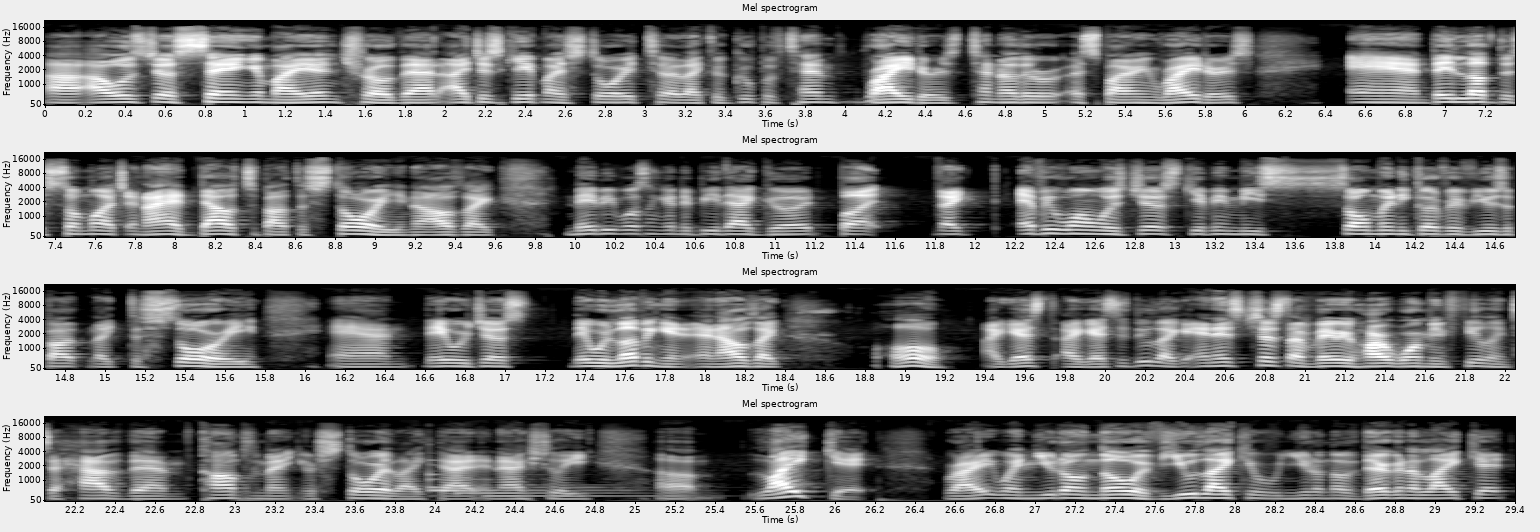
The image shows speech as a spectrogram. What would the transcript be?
Uh, I was just saying in my intro that I just gave my story to like a group of 10 writers, 10 other aspiring writers, and they loved it so much. And I had doubts about the story. You know, I was like, maybe it wasn't going to be that good, but like everyone was just giving me so many good reviews about like the story, and they were just, they were loving it. And I was like, oh i guess i guess i do like it. and it's just a very heartwarming feeling to have them compliment your story like that and actually um, like it right when you don't know if you like it when you don't know if they're gonna like it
